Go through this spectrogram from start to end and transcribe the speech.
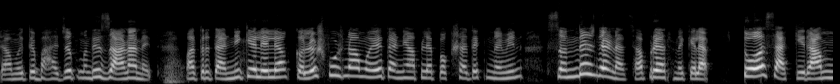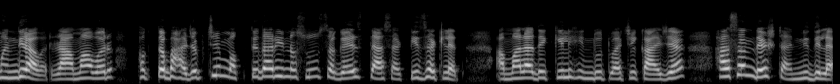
त्यामुळे ते भाजपमध्ये जाणार नाहीत. मात्र त्यांनी केलेल्या कलशपूजनामुळे त्यांनी आपल्या पक्षात एक नवीन संदेश देण्याचा प्रयत्न केला. तो असा की राम मंदिरावर रामावर फक्त भाजपची मक्तेदारी नसून सगळेच त्यासाठी झटलेत. आम्हाला देखील हिंदुत्वाची काळजी आहे हा संदेश त्यांनी दिलाय.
